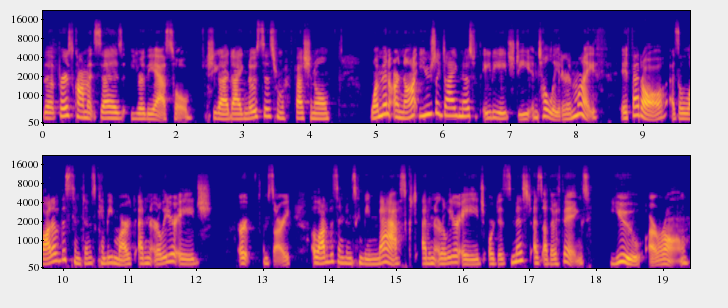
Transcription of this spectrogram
the first comment says, You're the asshole. She got a diagnosis from a professional. Women are not usually diagnosed with ADHD until later in life, if at all, as a lot of the symptoms can be marked at an earlier age. Or, I'm sorry, a lot of the symptoms can be masked at an earlier age or dismissed as other things. You are wrong.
